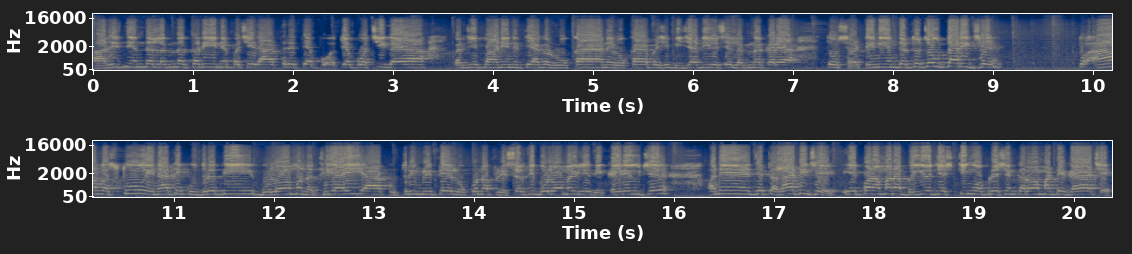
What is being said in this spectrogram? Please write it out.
હારીજની અંદર લગ્ન કરીને પછી રાત્રે ત્યાં ત્યાં પહોંચી ગયા, કરજી પાણીને ત્યાં આગળ રોકાયા અને રોકાયા પછી બીજા દિવસે લગ્ન કર્યા. તો સર્ટીની અંદર તો ચૌદ તારીખ છે. તો આ વસ્તુ એનાથી કુદરતી બોલવામાં નથી આવી. આ કૃત્રિમ રીતે લોકોના પ્રેશરથી બોલવામાં આવી છે, દેખાઈ રહ્યું છે. અને જે તલાટી છે એ પણ અમારા ભાઈઓ જે સ્ટિંગ ઓપરેશન કરવા માટે ગયા છે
